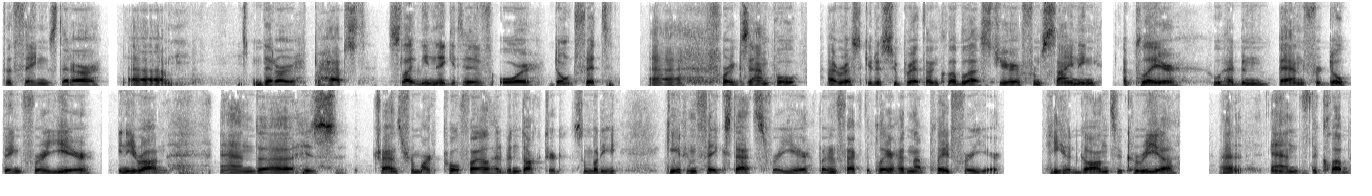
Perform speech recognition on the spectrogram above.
the things that are um, that are perhaps slightly negative or don't fit. Uh, for example, I rescued a Superettan club last year from signing a player who had been banned for doping for a year in Iran, and uh, his Transfermarkt profile had been doctored. Somebody gave him fake stats for a year, but in fact the player had not played for a year. He had gone to Korea uh, and the club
